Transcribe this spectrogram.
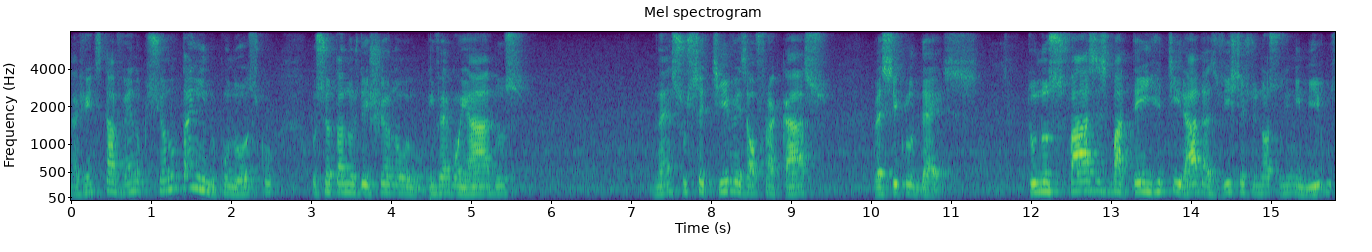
A gente está vendo que o Senhor não está indo conosco, o Senhor está nos deixando envergonhados, né, suscetíveis ao fracasso. Versículo 10. Tu nos fazes bater em retirada as vistas dos nossos inimigos,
